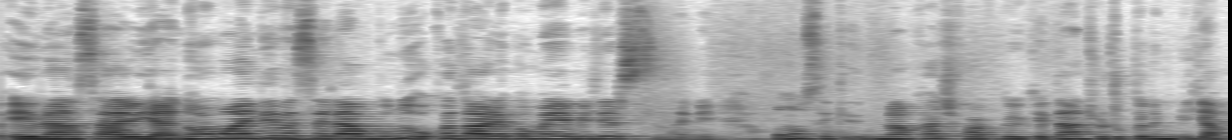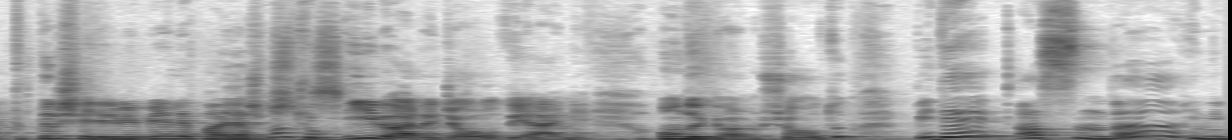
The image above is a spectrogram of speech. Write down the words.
evrensel yani normalde mesela bunu o kadar yapamayabilirsin. Hani 18 bilmem kaç farklı ülkeden çocukların yaptıkları şeyleri birbiriyle paylaşmak Evet, çok iyi bir aracı oldu yani. Onu da görmüş olduk. Bir de aslında hani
